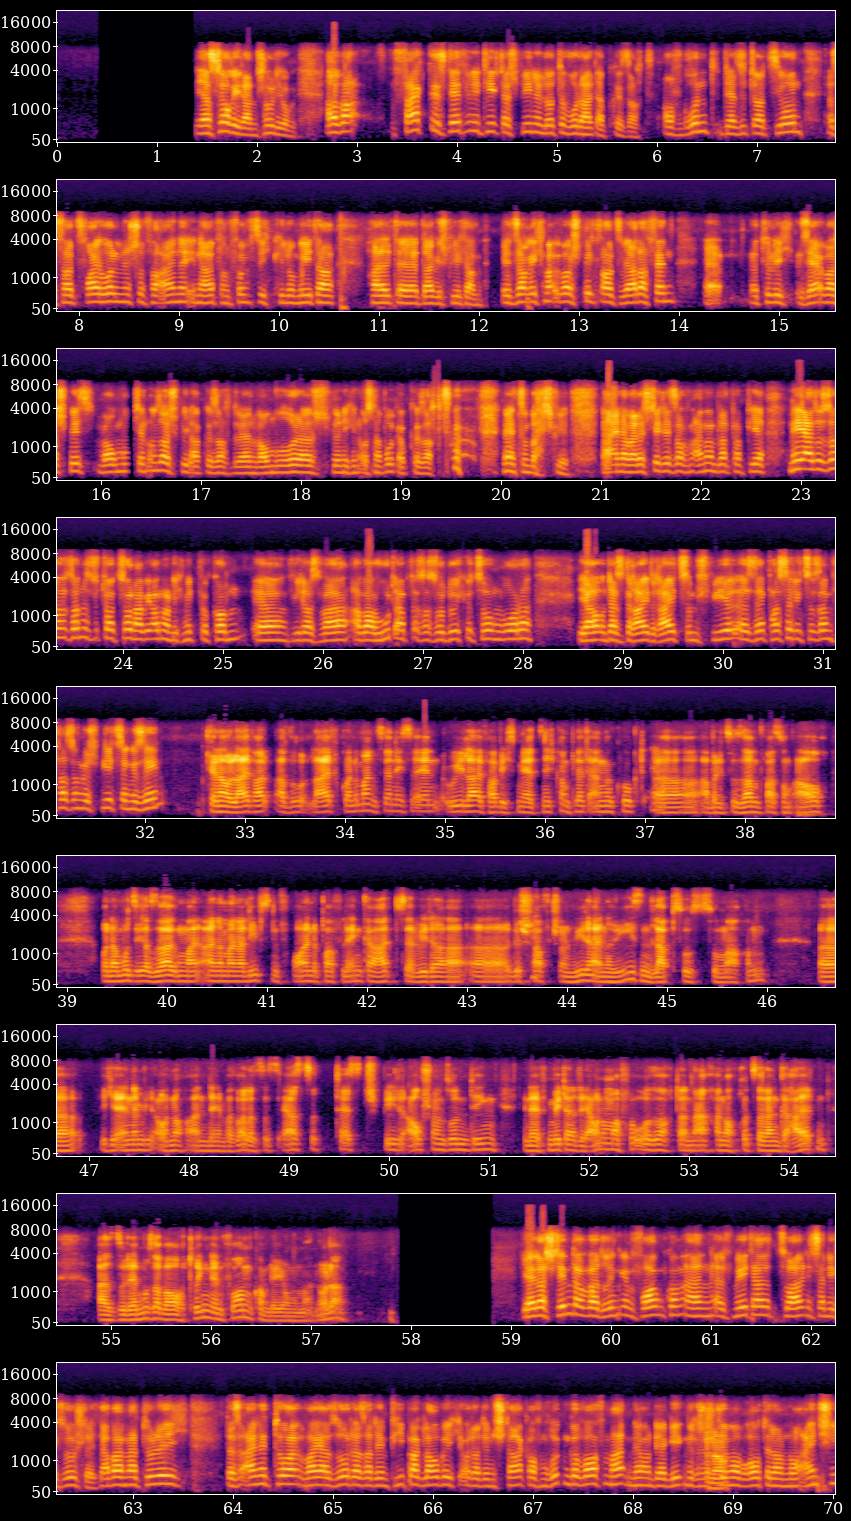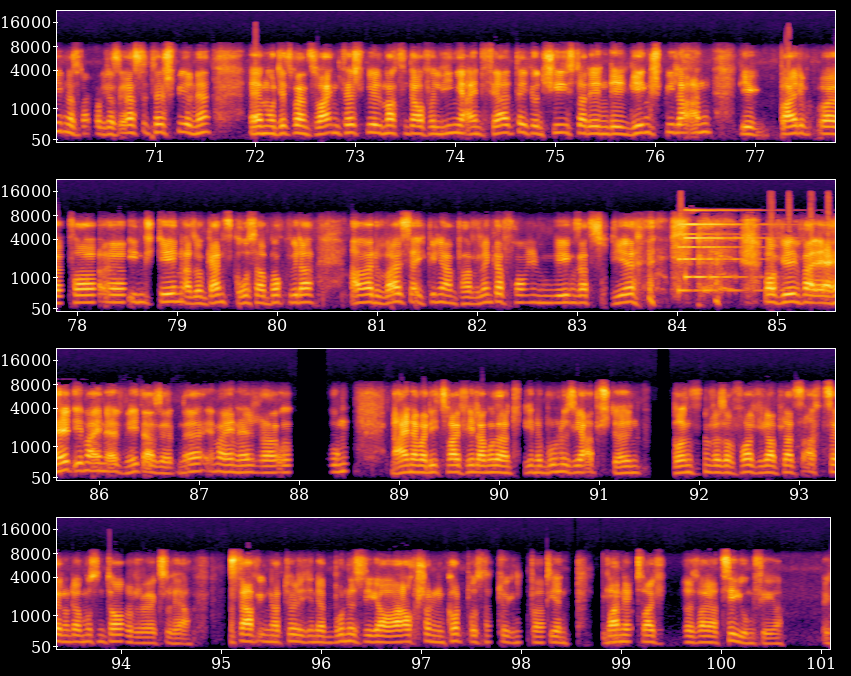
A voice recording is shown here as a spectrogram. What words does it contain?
Ja, sorry dann, Entschuldigung. Aber Fakt ist definitiv, das Spiel in Lotte wurde halt abgesagt. Aufgrund der Situation, dass halt zwei holländische Vereine innerhalb von 50 Kilometer halt äh, da gespielt haben. Jetzt sage ich mal überspitzt als Werder-Fan, äh, natürlich sehr überspitzt, warum muss denn unser Spiel abgesagt werden? Warum wurde das Spiel nicht in Osnabrück abgesagt? ja, zum Beispiel. Nein, aber das steht jetzt auf einem anderen Blatt Papier. Nee, also so, so eine Situation habe ich auch noch nicht mitbekommen, äh, wie das war. Aber Hut ab, dass das so durchgezogen wurde. Ja, und das 3-3 zum Spiel. Äh, Sepp, hast du die Zusammenfassung des Spiels denn gesehen? Genau, live, also live konnte man es ja nicht sehen. Real Life habe ich es mir jetzt nicht komplett angeguckt, ja. äh, aber die Zusammenfassung auch. Und da muss ich ja sagen, mein, einer meiner liebsten Freunde, Pavlenka, hat es ja wieder äh, geschafft, schon wieder einen Riesenlapsus zu machen. Äh, ich erinnere mich auch noch an den, was war das, das erste Testspiel, auch schon so ein Ding. Den Elfmeter hat er auch nochmal verursacht, danach noch Gott sei Dank gehalten. Also der muss aber auch dringend in Form kommen, der junge Mann, oder? Ja, das stimmt, aber dringend in Form kommen, einen Elfmeter zu halten, ist ja nicht so schlecht. Aber natürlich das eine Tor war ja so, dass er den Pieper, glaube ich, oder den Stark auf den Rücken geworfen hat. Ne? Und der gegnerische genau. Stürmer brauchte dann nur einschieben. Das war, glaube ich, das erste Testspiel. Ne? Ähm, und jetzt beim zweiten Testspiel macht sie da auf der Linie einen fertig und schießt da den, den Gegenspieler an, die beide äh, vor äh, ihm stehen. Also ganz großer Bock wieder. Aber du weißt ja, ich bin ja ein Pavlenka-Freund im Gegensatz zu dir. auf jeden Fall, er hält immerhin Elfmeter, Sepp, ne? Immerhin hält er um. Nein, aber die zwei Fehler muss er natürlich in der Bundesliga abstellen. Sonst sind wir sofort wieder Platz 18 und da muss ein Torwechsel her. Das darf ihm natürlich in der Bundesliga, aber auch schon in Cottbus natürlich nicht passieren. Das waren ja zwei, das war ja C-Jugendfehler.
